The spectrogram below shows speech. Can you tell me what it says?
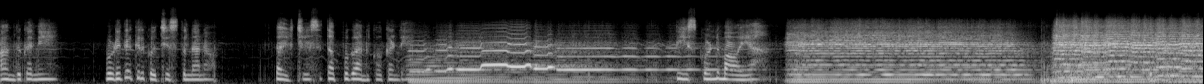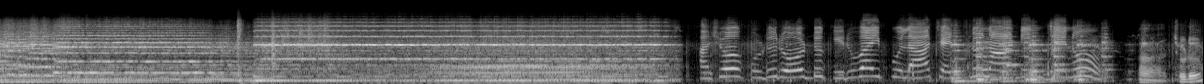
అందుకని గుడి దగ్గరికి వచ్చిస్తున్నాను. దయచేసి తప్పుగా అనుకోకండి. తీసుకోండి మావయ్య. అశోకుడు రోడ్డుకి ఇరువైపులా చెట్లు నాటించెను. ఆ, చూడు.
